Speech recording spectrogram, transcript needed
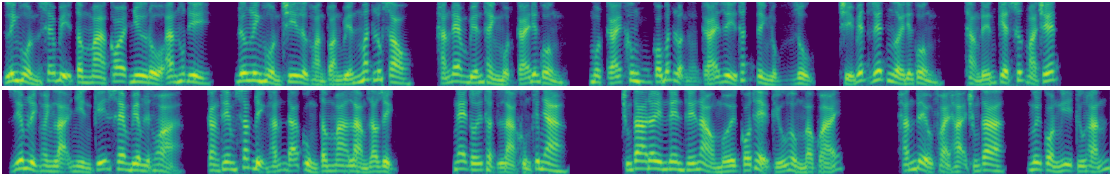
linh hồn sẽ bị tâm ma coi như đồ ăn hút đi, đương linh hồn chi lực hoàn toàn biến mất lúc sau, hắn đem biến thành một cái điên cuồng, một cái không có bất luận cái gì thất tình lục dục, chỉ biết giết người điên cuồng, thẳng đến kiệt sức mà chết. Diêm Lịch hành lại nhìn kỹ xem viêm liệt hỏa, càng thêm xác định hắn đã cùng tâm ma làm giao dịch. Nghe tới thật là khủng khiếp nha. Chúng ta đây nên thế nào mới có thể cứu hồng ma quái? Hắn đều phải hại chúng ta, ngươi còn nghĩ cứu hắn?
